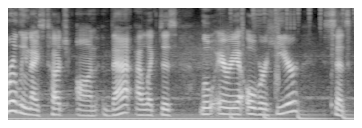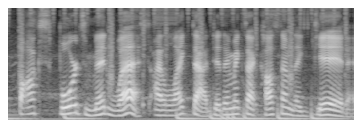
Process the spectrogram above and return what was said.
really nice touch on that. I like this little area over here says Fox Sports Midwest. I like that. Did they make that custom? They did.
